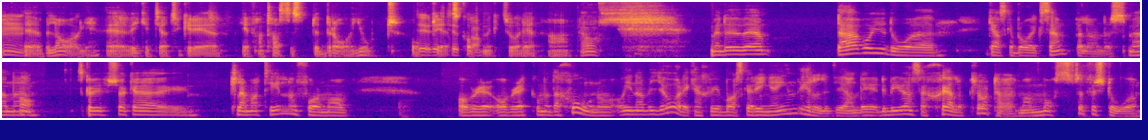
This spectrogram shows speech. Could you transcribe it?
mm. Eh, överlag. Vilket jag tycker är, är fantastiskt bra gjort. Och det är skapar bra. mycket trovärdighet. Ja. ja. Men du, det här var ju då ganska bra exempel Anders. Men ja. ska vi försöka klämma till någon form av av, av rekommendation. Och, och, innan vi gör det kanske vi bara ska ringa in det hela lite grann. Det, det blir ganska självklart här att man måste förstå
